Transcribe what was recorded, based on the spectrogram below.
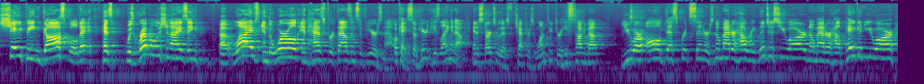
shaping gospel that has, was revolutionizing uh, lives and the world and has for thousands of years now. Okay, so here he's laying it out, and it starts with this chapters 1 through 3. He's talking about you are all desperate sinners. No matter how religious you are, no matter how pagan you are,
